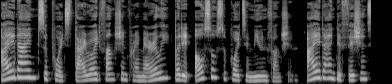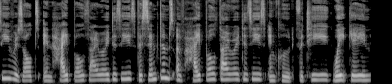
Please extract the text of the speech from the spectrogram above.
Iodine supports thyroid function primarily, but it also supports immune function. Iodine deficiency results in hypothyroid disease. The symptoms of hypothyroid disease include fatigue, weight gain,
